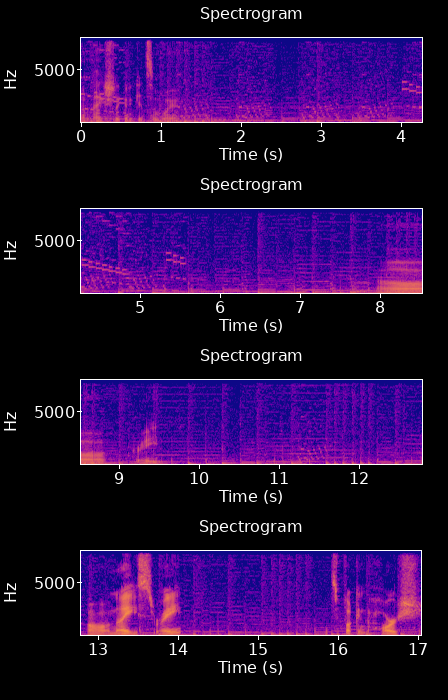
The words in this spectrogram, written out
I'm actually gonna get somewhere? Right? That's fucking harsh.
